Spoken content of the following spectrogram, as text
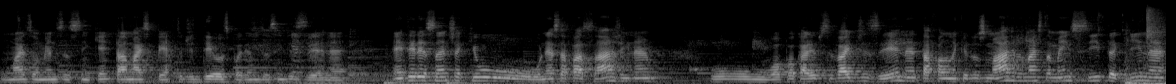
um mais ou menos assim quem está mais perto de Deus, podemos assim dizer, né? É interessante aqui o nessa passagem, né, o Apocalipse vai dizer, né, tá falando aqui dos mártires, mas também cita aqui, né,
